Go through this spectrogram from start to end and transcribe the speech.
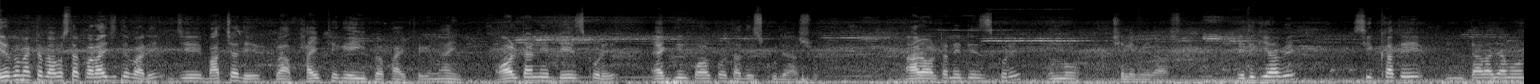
এরকম একটা ব্যবস্থা করাই যেতে পারে যে বাচ্চাদের ফাইভ থেকে এইট বা ফাইভ থেকে নাইন অল্টারনেট ডেজ করে একদিন পর পর তাদের স্কুলে আসুক আর অল্টারনেট ডেজ করে অন্য ছেলেমেয়েরা আসুক এতে কী হবে? শিক্ষাতে তারা যেমন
